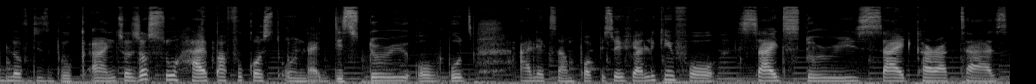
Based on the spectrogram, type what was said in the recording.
love this book. And it was just so hyper focused on like the story of both alex and poppy. So if you are looking for side stories side characters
